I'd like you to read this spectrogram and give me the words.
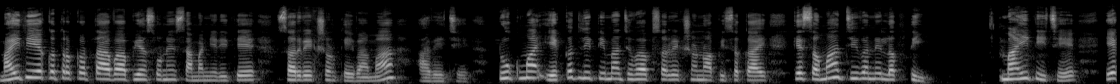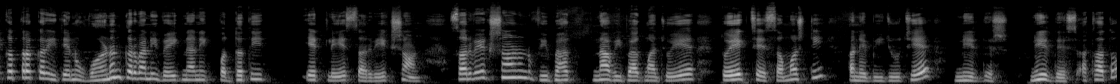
માહિતી એકત્ર કરતા આવા અભ્યાસોને સામાન્ય રીતે સર્વેક્ષણ કહેવામાં આવે છે. ટૂંકમાં એક જ લીટીમાં જવાબ સર્વેક્ષણનો આપી શકાય કે સમાજ જીવનને લગતી માહિતી છે, એકત્ર કરી તેનું વર્ણન કરવાની વૈજ્ઞાનિક પદ્ધતિ એટલે સર્વેક્ષણ. સર્વેક્ષણ વિભાગના વિભાગમાં જોઈએ તો એક છે સમષ્ટિ અને બીજું છે નિર્દેશ નિર્દેશ અથવા તો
